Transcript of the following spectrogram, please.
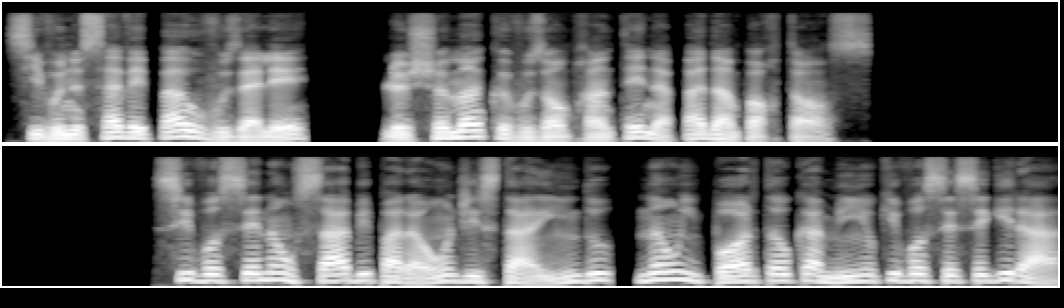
Si vous ne savez pas où vous allez, le chemin que vous empruntez n'a pas d'importance. Se você não sabe para onde está indo, não importa o caminho que você seguirá.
